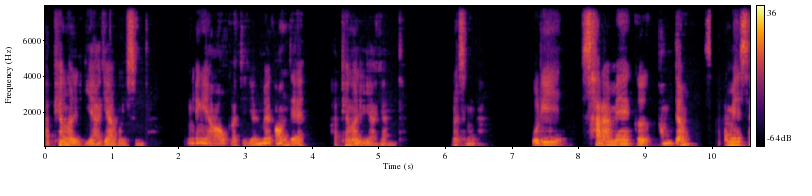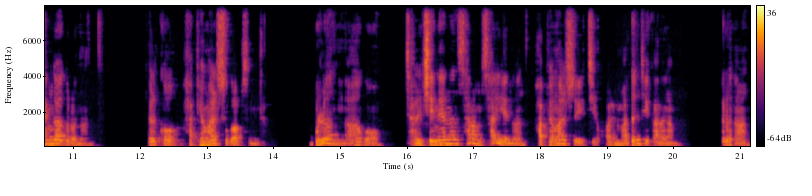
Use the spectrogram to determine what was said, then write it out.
화평을 이야기하고 있습니다. 성령의 아홉 가지 열매 가운데 화평을 이야기합니다. 그렇습니다. 우리 사람의 그 감정, 사람의 생각으로는 결코 화평할 수가 없습니다. 물론 나하고 잘 지내는 사람 사이에는 화평할 수 있지요. 얼마든지 가능합니다. 그러나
